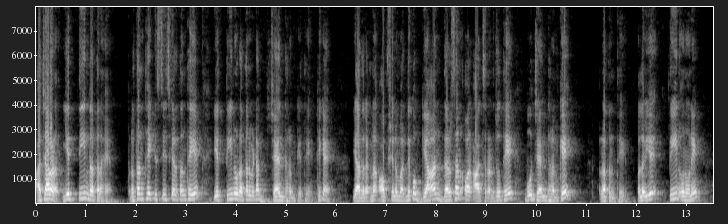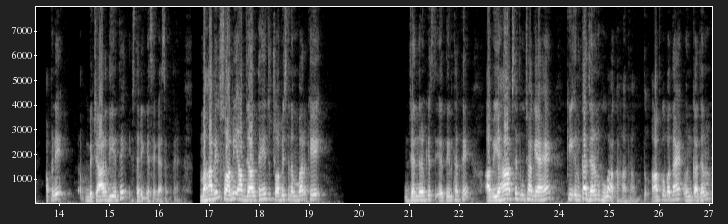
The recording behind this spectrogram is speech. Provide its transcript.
आचरण ये तीन रत्न है। रतन थे, किस चीज़ के रतन थे ये? ये तीनों रतन बेटा जैन धर्म के थे, ठीक है? याद रखना ऑप्शन नंबर देखो ज्ञान, दर्शन और आचरण जो थे, वो जैन धर्म के रत्न थे। मतलब ये तीन उन्होंने अपने विचार दिए थे, इस तरीके से कह सकते हैं। महावीर स्वामी, आप जानते हैं जो 24 नंबर के जैन धर्म के तीर्थक थे? अब यहाँ आपसे पूछा गया है कि उनका जन्म हुआ कहाँ था? तो आपको पता है, उनका जन्म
